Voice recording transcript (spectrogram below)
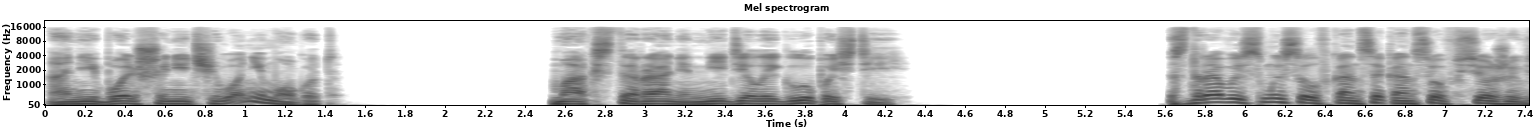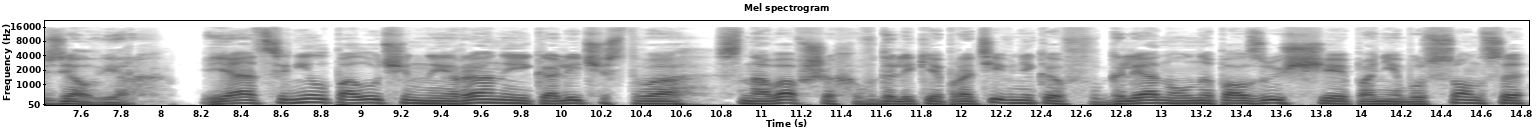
«Они больше ничего не могут?» «Макс, ты ранен, не делай глупостей. Здравый смысл в конце концов все же взял верх. Я оценил полученные раны и количество сновавших вдалеке противников, глянул на ползущее по небу солнце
